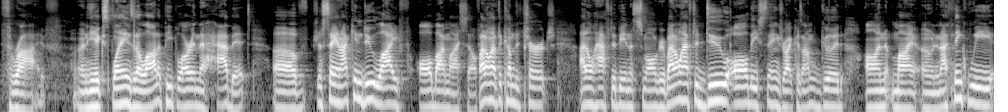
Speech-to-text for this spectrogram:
thrive. And he explains that a lot of people are in the habit of just saying, I can do life all by myself. I don't have to come to church. I don't have to be in a small group. I don't have to do all these things, right? Because I'm good on my own. And I think we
